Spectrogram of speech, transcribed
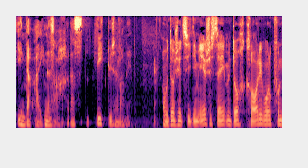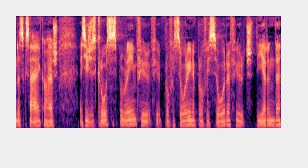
in der eigenen Sache. Das liegt uns einfach nicht. Aber du hast jetzt in deinem ersten Statement doch klare Worte gefunden, dass du gesagt hast, es ist ein grosses Problem für, für Professorinnen, Professoren, für die Studierenden.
